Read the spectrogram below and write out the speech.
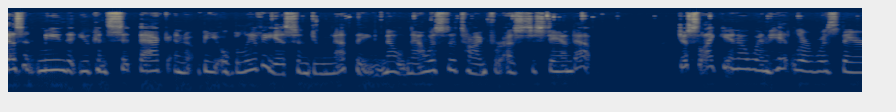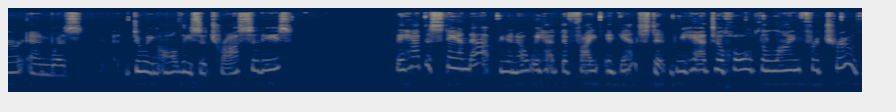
doesn't mean that you can sit back and be oblivious and do nothing. No, now is the time for us to stand up. Just like, you know, when Hitler was there and was doing all these atrocities, they had to stand up. You know, we had to fight against it. We had to hold the line for truth.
